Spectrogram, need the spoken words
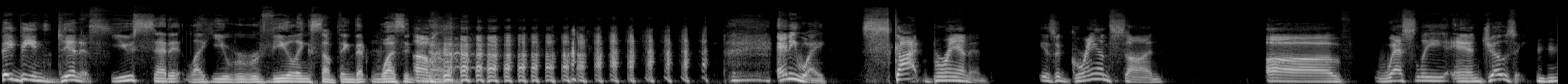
They'd be in Guinness. You said it like you were revealing something that wasn't Oh. known. Anyway, Scott Brannon is a grandson of Wesley and Josie. Mm-hmm.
